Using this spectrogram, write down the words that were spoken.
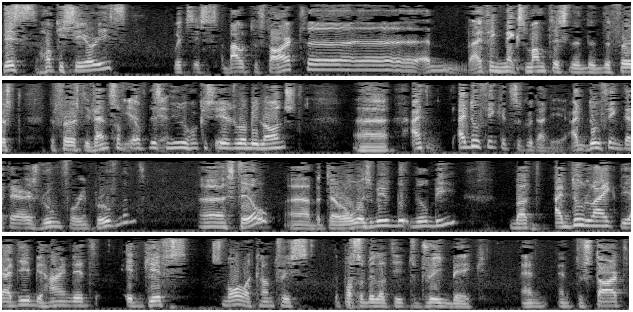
this hockey series, which is about to start, uh, I think next month is the, the, the first the first events of, Yeah, of this yeah. new hockey series will be launched. Uh, I th- I do think it's a good idea. I do think that there is room for improvement uh, still, uh, but there always will, will be. But I do like the idea behind it. It gives smaller countries the possibility to dream big and and to start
